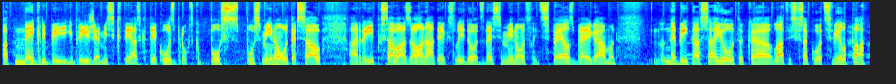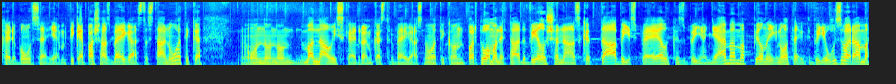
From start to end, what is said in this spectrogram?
Pat negribīgi brīžiem izskatījās, ka tiek uzbrukts, ka pus, pusminūte ar savu ar rīpu savā zonā tiek slidots desmit minūtes līdz spēles beigām. Un, nu, nebija tā sajūta, ka Latvijas sakot, svila pakaļ mūsējiem. Tikai pašās beigās tas tā notika. Un, un, un man nav izskaidrojuma, kas tur beigās notika. Un par to man ir tāda vilšanās, ka tā bija spēle, kas bija ņemama, pilnīgi noteikti bija uzvarama.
